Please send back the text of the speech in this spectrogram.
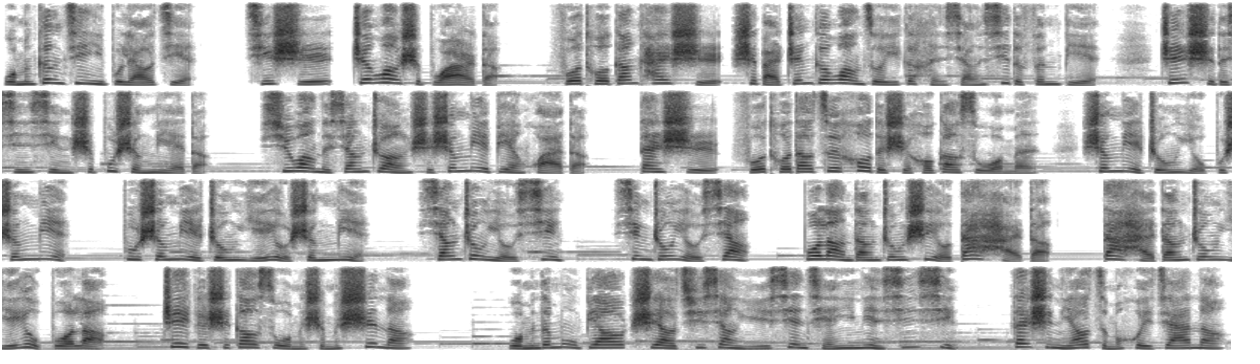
我们更进一步了解，其实真妄是不二的。佛陀刚开始是把真跟妄做一个很详细的分别，真实的心性是不生灭的，虚妄的相状是生灭变化的。但是佛陀到最后的时候告诉我们，生灭中有不生灭，不生灭中也有生灭，相中有性，性中有相，波浪当中是有大海的，大海当中也有波浪。这个是告诉我们什么事呢？我们的目标是要趋向于现前一念心性，但是你要怎么回家呢？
